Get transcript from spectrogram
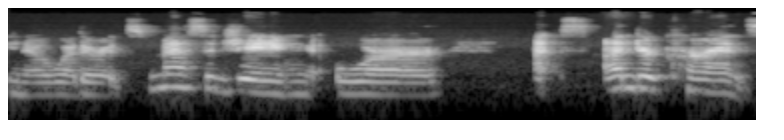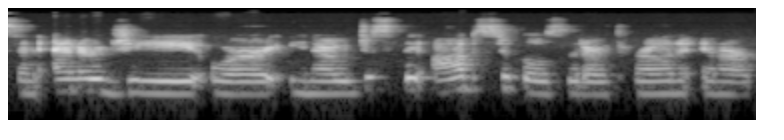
you know whether it's messaging or undercurrents and energy or you know just the obstacles that are thrown in our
